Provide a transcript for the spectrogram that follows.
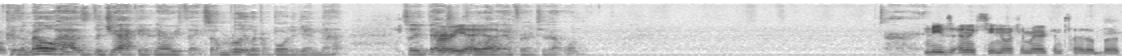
because the Mello has the jacket and everything. So I'm really looking forward to getting that. So they actually yeah, put a lot of effort into that one. All right. needs NXT North American title, but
